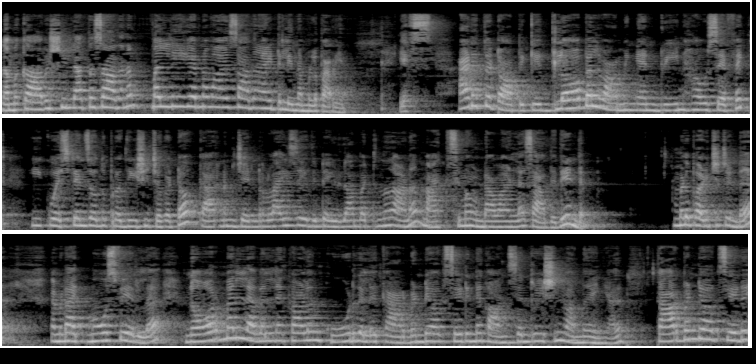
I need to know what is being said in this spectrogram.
നമുക്ക് ആവശ്യമില്ലാത്ത സാധനം മലിനീകരണമായ സാധനമായിട്ടല്ലേ നമ്മൾ പറയാം. യെസ് അടുത്ത topic global warming and greenhouse effect ഈ ക്വസ്റ്റ്യൻസ് ഒന്ന് പ്രതീക്ഷിച്ചോ കേട്ടോ? കാരണം ജനറലൈസ് ചെയ്തിട്ട് എഴുതാൻ പറ്റുന്നതാണ് മാക്സിമം ഉണ്ടാവാനുള്ള സാധ്യതയുണ്ട്. നമ്മൾ പഠിച്ചിട്ടുണ്ട് നമ്മുടെ അറ്റ്മോസ്ഫിയറിൽ നോർമൽ ലെവലിനേക്കാളും കൂടുതൽ കാർബൺ ഡൈ ഓക്സൈഡിന്റെ കോൺസെൻട്രേഷൻ വന്നു കഴിഞ്ഞാൽ കാർബൺ ഡൈ ഓക്സൈഡ്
